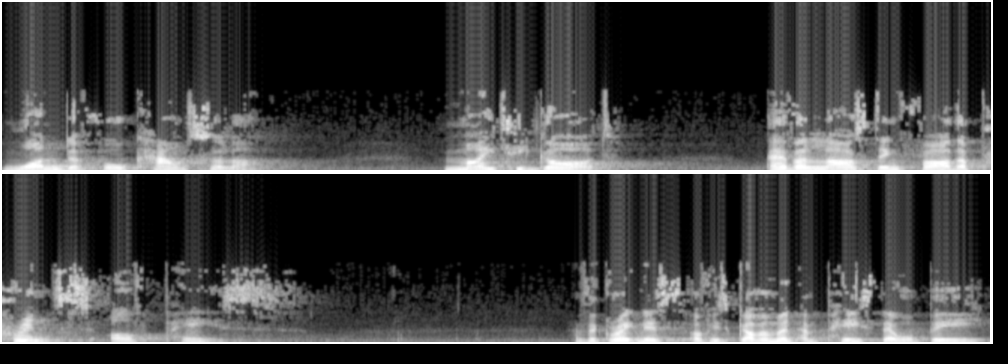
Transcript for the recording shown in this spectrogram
Wonderful Counselor, Mighty God, Everlasting Father, Prince of Peace. Of the greatness of his government and peace there will be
